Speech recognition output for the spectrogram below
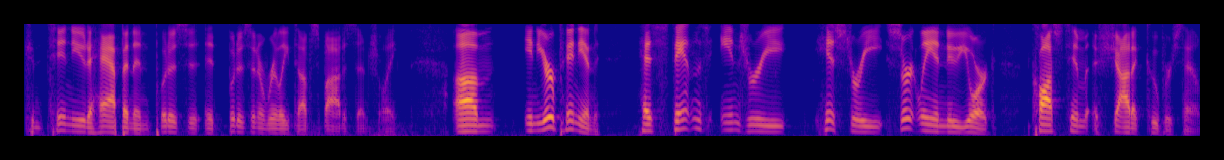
continue to happen and put us it put us in a really tough spot. Essentially, um, in your opinion, has Stanton's injury history, certainly in New York, cost him a shot at Cooperstown?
